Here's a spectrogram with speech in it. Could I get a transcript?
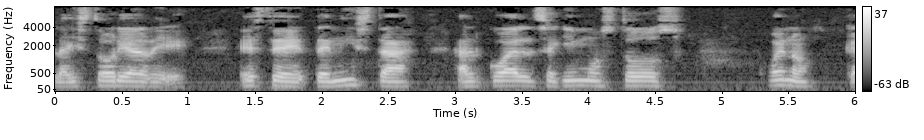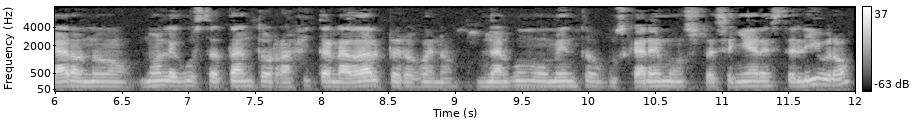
la historia de este tenista al cual seguimos todos, bueno, claro, no, no le gusta tanto Rafita Nadal, pero bueno, en algún momento buscaremos reseñar este libro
